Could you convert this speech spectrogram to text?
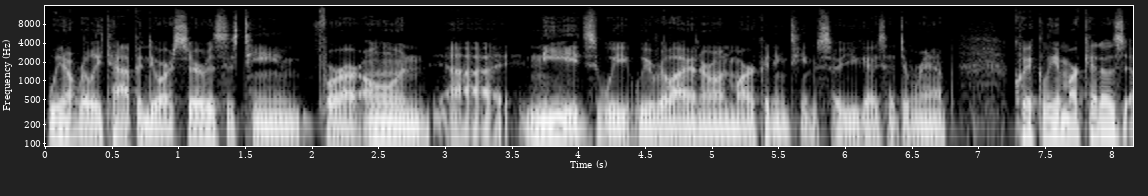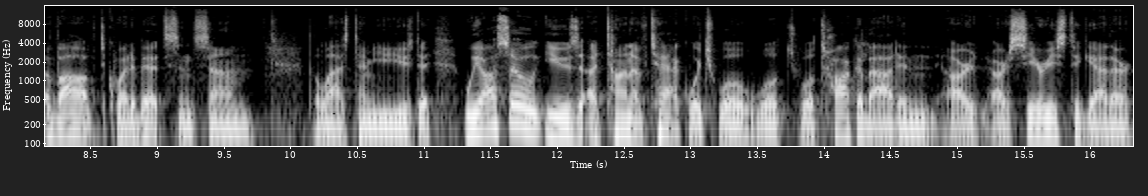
we don't really tap into our services team for our own uh, needs. We we rely on our own marketing team. So you guys had to ramp quickly, and Marketo's evolved quite a bit since um, the last time you used it. We also use a ton of tech, which we'll we'll we'll talk about in our our series together.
